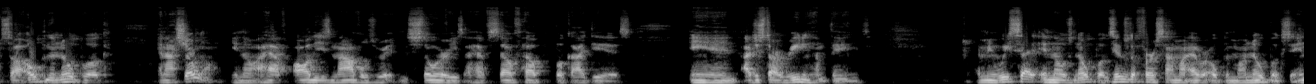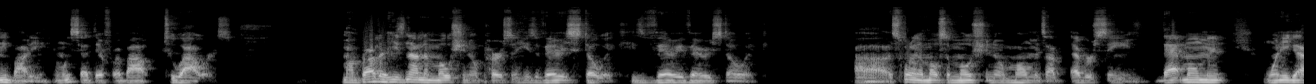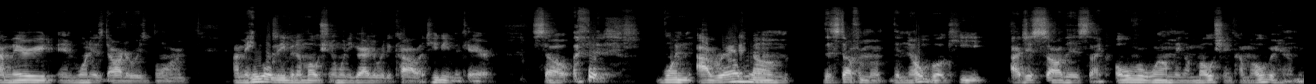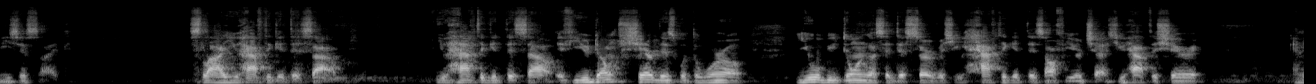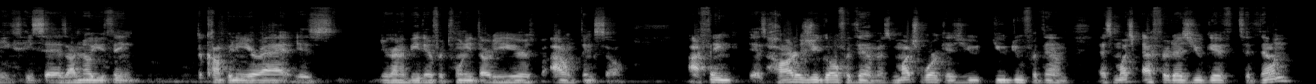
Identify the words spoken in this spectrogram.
So I open the notebook and I show him. You know, I have all these novels written, stories. I have self help book ideas, and I just start reading him things. I mean, we sat in those notebooks. It was the first time I ever opened my notebooks to anybody, and we sat there for about two hours. My brother, he's not an emotional person. He's very stoic. He's very, very stoic. Uh, it's one of the most emotional moments I've ever seen. That moment when he got married and when his daughter was born. I mean, he wasn't even emotional when he graduated college. He didn't even care. So when I read him the stuff from the notebook, he I just saw this like overwhelming emotion come over him, and he's just like, "Sly, you have to get this out. You have to get this out. If you don't share this with the world, you will be doing us a disservice. You have to get this off of your chest. You have to share it." And he, he says, "I know you think the company you're at is you're going to be there for 20, 30 years, but I don't think so." I think as hard as you go for them, as much work as you you do for them, as much effort as you give to them,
